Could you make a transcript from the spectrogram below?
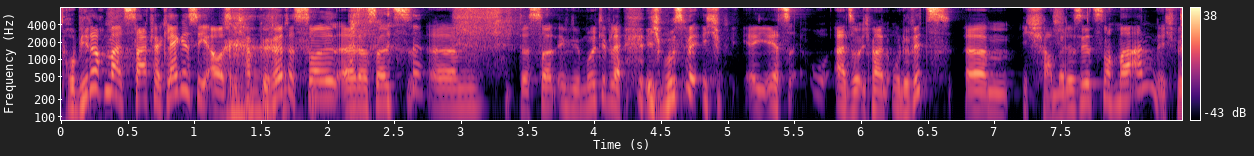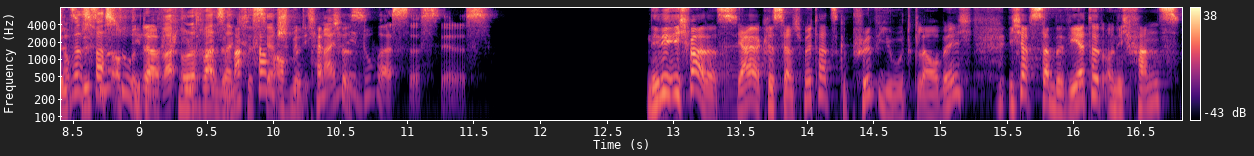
probier doch mal Star Trek Legacy aus. Ich habe gehört, das soll, äh, das soll's, ähm, das soll irgendwie Multiplayer. Ich muss mir, ich jetzt, also ich meine, ohne Witz, ähm, ich schaue mir das jetzt noch mal an. Ich will wissen, ob du, die da viel Oder dran gemacht haben, Christian auch Schmidt? mit Ich meine, nee, Patches. du warst das, der das. Nee, nee, ich war das. Ja, ja, Christian Schmidt hat's gepreviewt, glaube ich. Ich habe es dann bewertet und ich fand's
